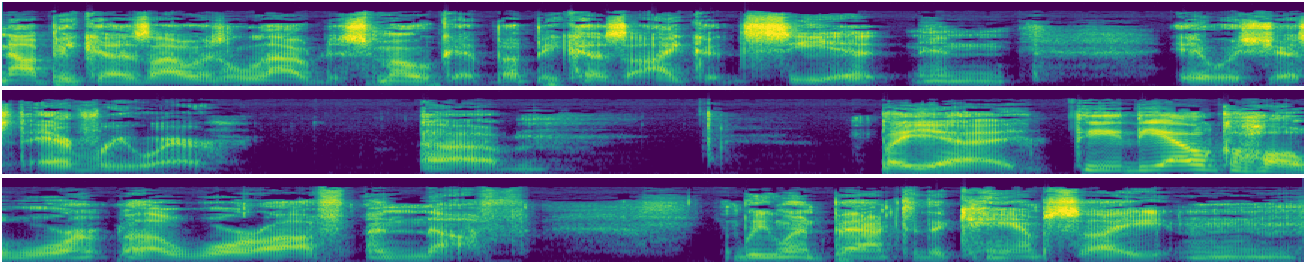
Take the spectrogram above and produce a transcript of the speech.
not because I was allowed to smoke it, but because I could see it and it was just everywhere. Um, but yeah, the, the alcohol wore, uh, wore off enough. We went back to the campsite and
